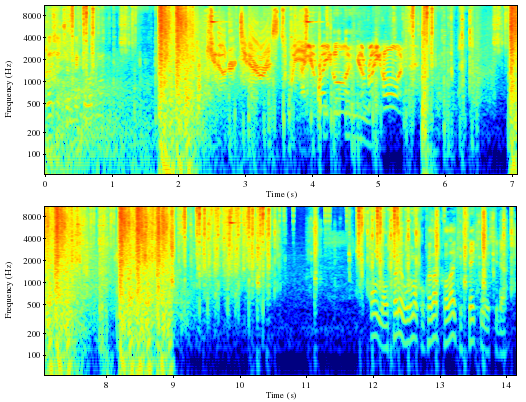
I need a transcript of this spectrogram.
Flash açıyorum bekle bakma. Now you're right on. You're right on. Oğlum otele vurmak o kadar kolay ki sekmiyor silah.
